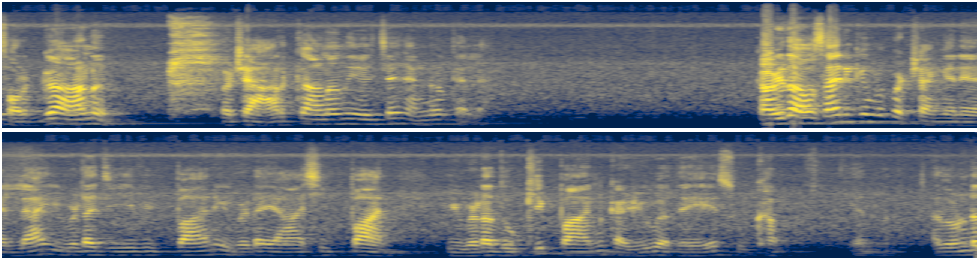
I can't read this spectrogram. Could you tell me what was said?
സ്വർഗമാണ് പക്ഷെ ആർക്കാണെന്ന് ചോദിച്ചാൽ ഞങ്ങൾക്കല്ല. കവിത അവസാനിക്കുമ്പോൾ പക്ഷെ അങ്ങനെയല്ല. ഇവിടെ ജീവിപ്പാൻ ഇവിടെ ആശിപ്പാൻ ഇവിടെ ദുഃഖിപ്പാൻ കഴിവതേ സുഖം. അതുകൊണ്ട്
